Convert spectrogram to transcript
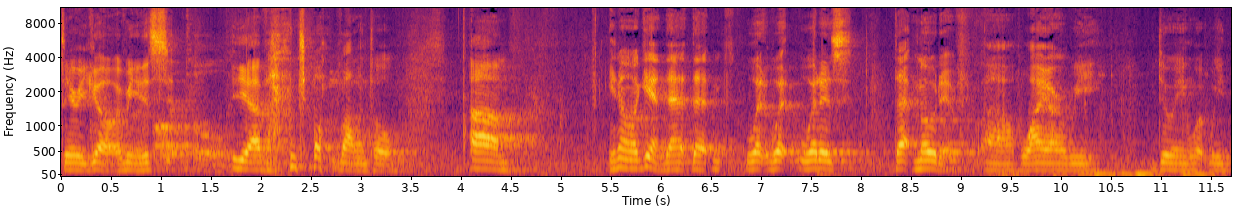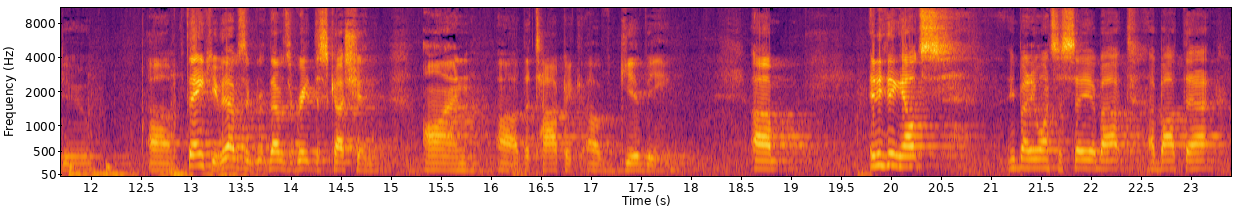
there you go. I mean, it's Voluntold. yeah, voluntold. voluntold. Um, you know, again, that that what what what is that motive? Uh, why are we doing what we do? Um, thank you. That was a that was a great discussion on uh, the topic of giving. Um, anything else? Anybody wants to say about about that?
